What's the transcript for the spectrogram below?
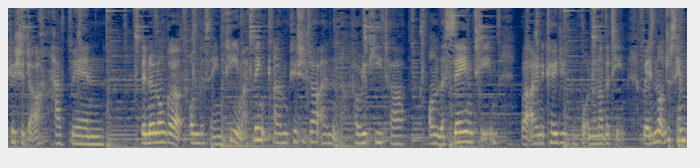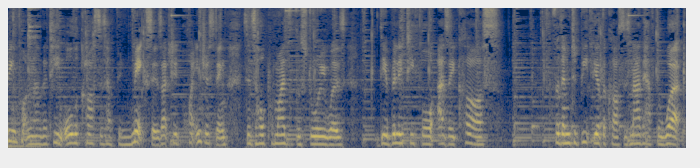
Kushida have been they're no longer on the same team. I think um, Kushida and Horikita on the same team, but Ayanokoji's been put on another team. But it's not just him being put on another team, all the classes have been mixed. So it's actually quite interesting since the whole premise of the story was the ability for, as a class, for them to beat the other classes. Now they have to work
